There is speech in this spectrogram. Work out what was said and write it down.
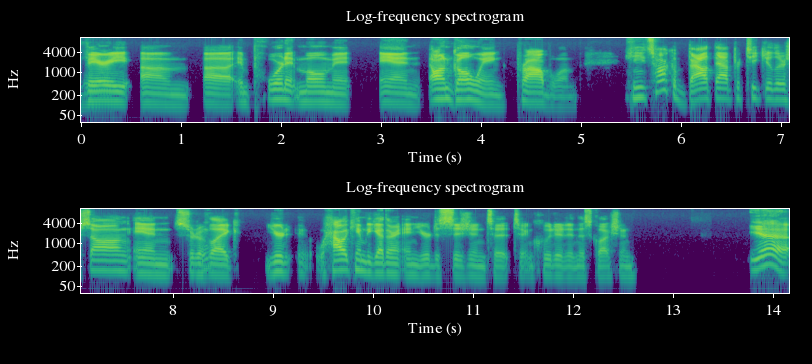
Mhm. very um uh important moment and ongoing problem. Can you talk about that particular song and sort of Mhm. like your how it came together and your decision to to include it in this collection? Yeah.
